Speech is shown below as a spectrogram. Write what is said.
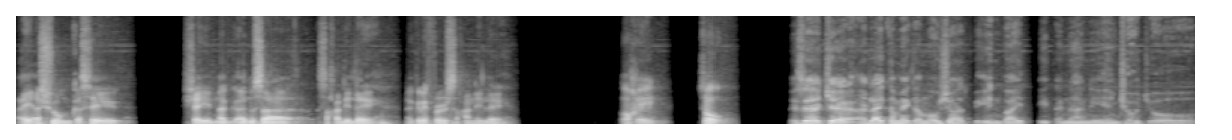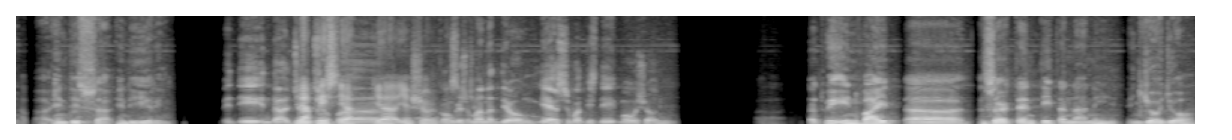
I assume kasi siya yung nag-ano sa sa kanila eh, nag-refer sa kanila eh. Okay. So, Mr. Chair, I'd like to make a motion that we invite Tita Nani and Jojo uh, in this uh, in the hearing. With the indulgence yeah, please, of yeah, uh, yeah, yeah, sure. Mr. Congressman Adyong. Yes, what is the motion? That we invite uh, a certain Tita Nani and Jojo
